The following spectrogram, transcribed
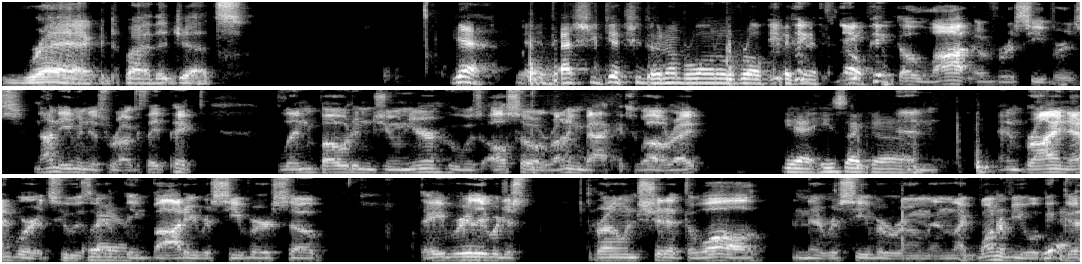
ragged by the Jets. Yeah, that should get you the number one overall They pick in picked, they picked a lot of receivers, not even just Ruggs. They picked Lynn Bowden Jr., who was also a running back as well, right? Yeah, he's like a And and Bryan Edwards, who was like a big body receiver. So they really were just throwing shit at the wall in their receiver room, and like one of you will be Yeah.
